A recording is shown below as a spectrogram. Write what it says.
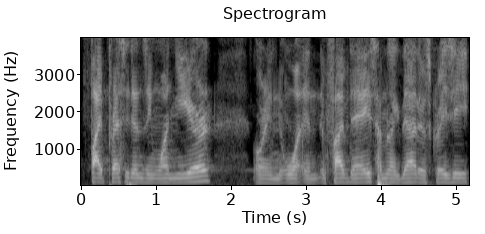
five presidents in one year, or in one in, five days, something like that. It was crazy.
